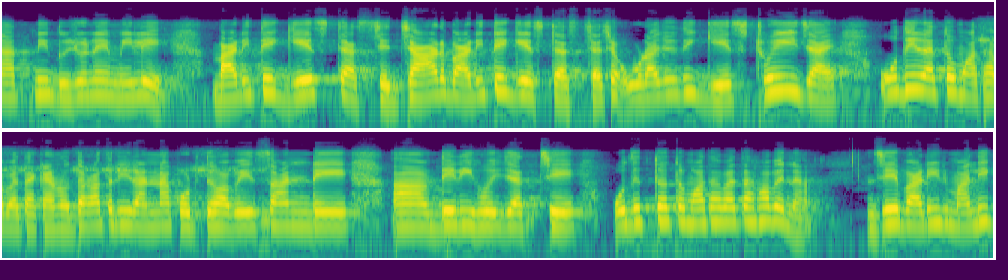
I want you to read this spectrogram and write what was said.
নাতনি দুজনে মিলে বাড়িতে গেস্ট আসছে। যার বাড়িতে গেস্ট আসছে আচ্ছা ওরা যদি গেস্ট হয়েই যায়, ওদের এত মাথা ব্যথা কেন? তাড়াতাড়ি রান্না করতে হবে সানডে দেরি হয়ে যাচ্ছে, ওদের তো এত মাথা ব্যথা হবে না। যে বাড়ির মালিক,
